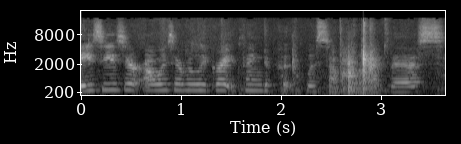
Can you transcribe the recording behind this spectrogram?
Daisies are always a really great thing to put with something like this.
